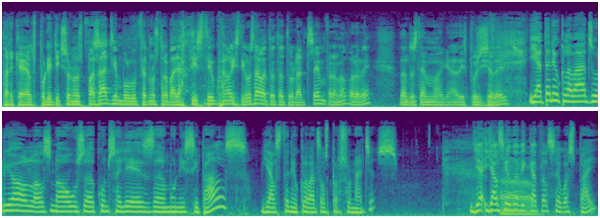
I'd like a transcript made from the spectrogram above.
perquè els polítics són uns pesats i han volgut fer-nos treballar a l'estiu, quan a l'estiu estava tot aturat sempre, no? Però bé, doncs estem a disposició d'ells. Ja teniu clavats, Oriol, els nous eh, consellers eh, municipals? Ja els teniu clavats els personatges? Ja, ja els heu Ah. dedicat el seu espai?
